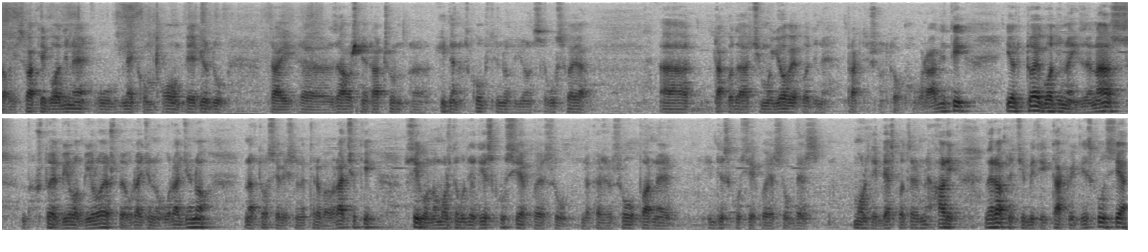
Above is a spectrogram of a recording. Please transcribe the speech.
kao i svake godine u nekom ovom periodu taj e, završni račun e, ide na skupštinu i on se usvaja, tako da ćemo i ove godine praktično to uraditi, jer to je godina iza nas, što je bilo, bilo je, što je urađeno, urađeno, na to se više ne treba vraćati. Sigurno možda bude diskusija koje su, da kažem, svouparne i diskusije koje su bez, možda i bespotrebne, ali verovatno će biti i takvih diskusija.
